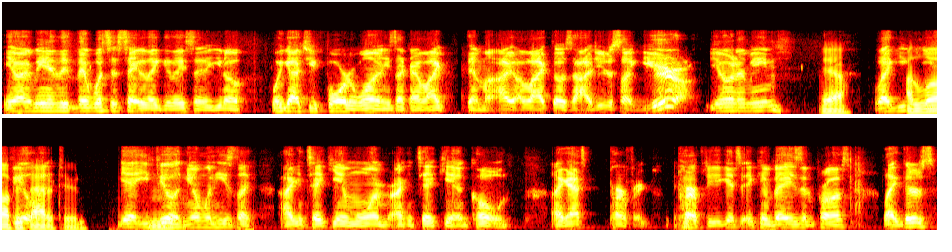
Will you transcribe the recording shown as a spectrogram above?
You know what I mean? And they, they, what's it say? Like they say you know we got you four to one. He's like, I like them. I, I like those odds. You're just like, yeah. You know what I mean? yeah, Like you, I you love his it. attitude. Yeah, you feel it. You know when he's like, I can take you in warm, or I can take you in cold. Like that's perfect. Perfect. He gets it conveys it across. Like there's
